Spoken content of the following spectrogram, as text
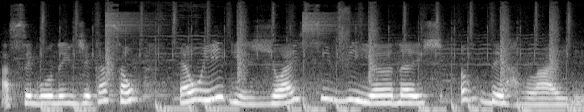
A segunda indicação é o IG Joyce Vianas Underline,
